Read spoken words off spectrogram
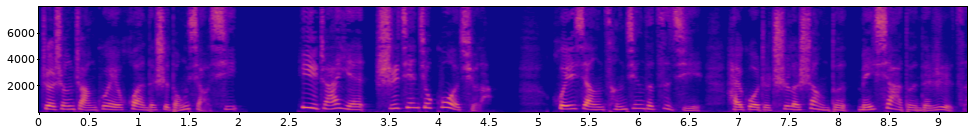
这声掌柜唤的是董小希，一眨眼时间就过去了。回想曾经的自己，还过着吃了上顿没下顿的日子，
